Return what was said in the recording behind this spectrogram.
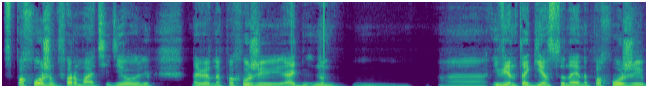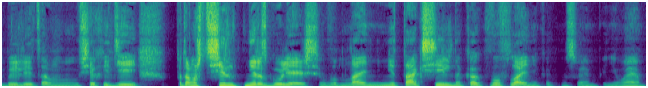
в похожем формате делали. Наверное, похожие, ну, э, ивент-агентства, наверное, похожие были там у всех идей, потому что сильно не разгуляешься в онлайне, не так сильно, как в офлайне, как мы с вами понимаем.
